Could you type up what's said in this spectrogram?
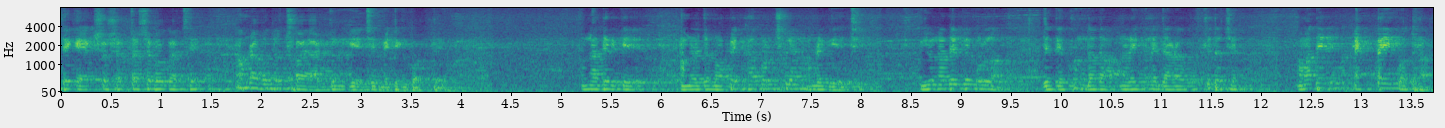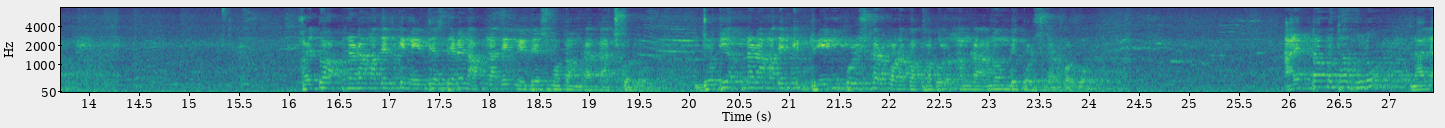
থেকে একশো স্বেচ্ছাসেবক আছে। আমরা হয়তো ছয় আটজন গিয়েছি মিটিং করতে। ওনাদেরকে আমরা যখন অপেক্ষা করছিলেন আমরা গিয়েছি। গিয়ে ওনাদেরকে বললাম যে, দেখুন দাদা, আপনারা এখানে যারা উপস্থিত আছেন, আমাদের একটাই কথা। হয়তো আপনারা আমাদেরকে নির্দেশ দেবেন, আপনাদের নির্দেশ মতো আমরা কাজ করব। যদি আপনারা আমাদেরকে ড্রেন পরিষ্কার করার কথা বলুন, আমরা আনন্দে পরিষ্কার করব। আরেকটা কথা হলো নাহলে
